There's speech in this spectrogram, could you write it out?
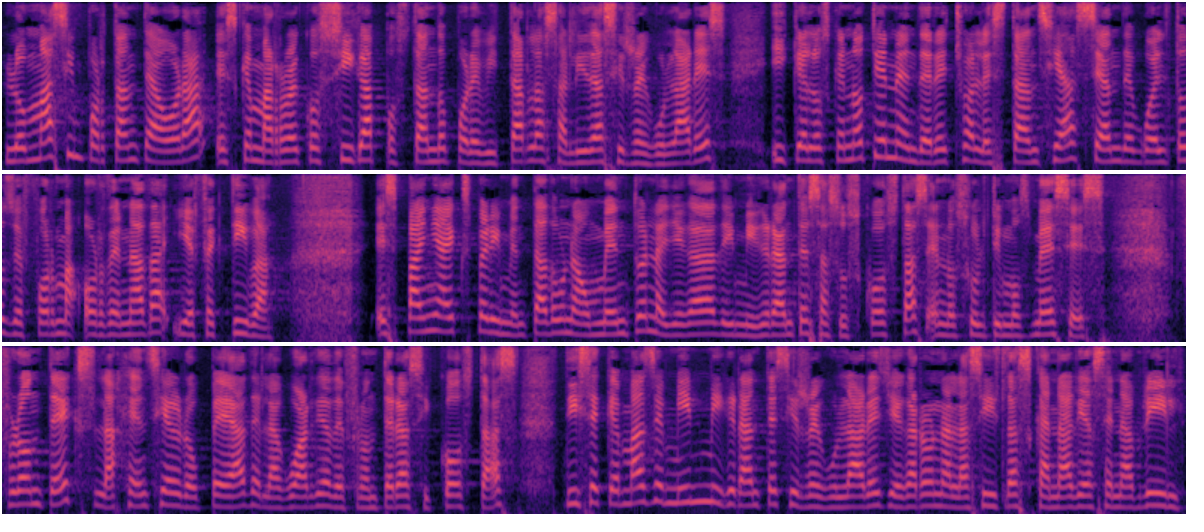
Lo más importante ahora es que Marruecos siga apostando por evitar las salidas irregulares y que los que no tienen derecho a la estancia sean devueltos de forma ordenada y efectiva. España ha experimentado un aumento en la llegada de inmigrantes a sus costas en los últimos meses. Frontex, la agencia europea de la Guardia de Fronteras y Costas, dice que más de mil migrantes irregulares llegaron a las Islas Canarias en abril,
